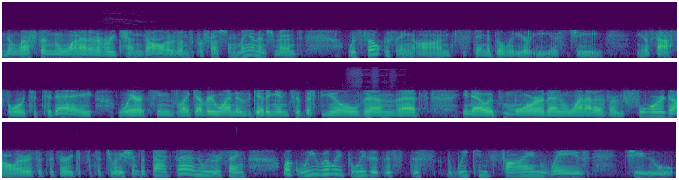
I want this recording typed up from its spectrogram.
you know, less than one out of every ten dollars under professional management was focusing on sustainability or ESG. You know, fast forward to today, where it seems like everyone is getting into the field, and that you know it's more than one out of every four dollars. It's a very different situation. But back then, we were saying, look, we really believe that this this we can find ways to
